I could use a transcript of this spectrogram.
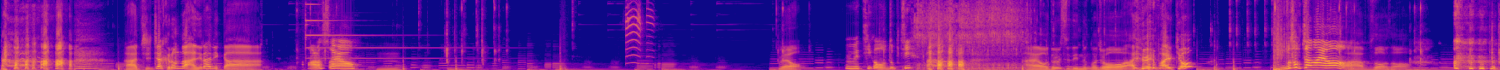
아 진짜 그런 거 아니라니까. 알았어요. 음. 왜요? 왜 뒤가 어둡지? 아 어두울 수도 있는 거죠. 아니 왜 밝혀? 무섭잖아요. 아 무서워서.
